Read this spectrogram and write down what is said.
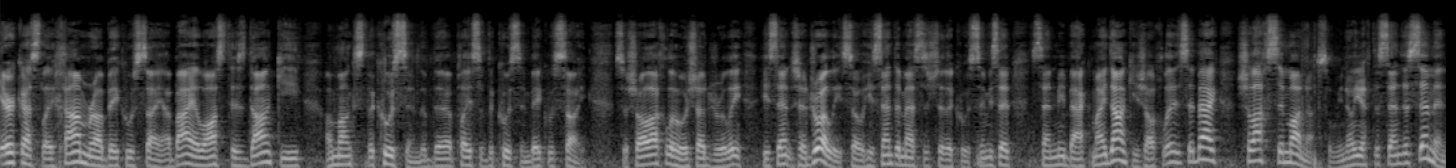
Irkas Lechamra Bekusai. Abai lost his donkey amongst the Kusim, the, the place of the Kusim, Bekusai. So Shalach Lahu Shadruli, he sent Shadruli. So he sent a message to the Kusim. He said, Send me back my donkey. Shalach Lahu said back, Shalach Simana. So we know you have to send a simon.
